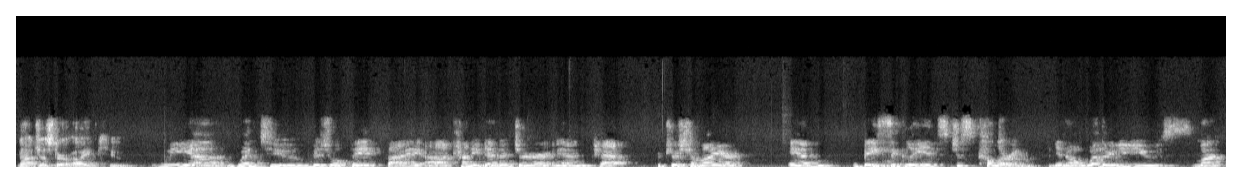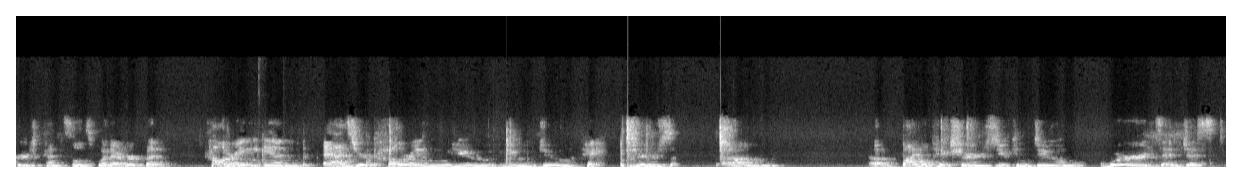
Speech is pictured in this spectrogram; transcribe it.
not just our IQ. We uh, went to Visual Faith by uh, Connie Denninger and Pat Patricia Meyer, and basically it's just coloring. You know, whether you use markers, pencils, whatever, but coloring. And as you're coloring, you you do pictures. Um, uh, Bible pictures, you can do words, and just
